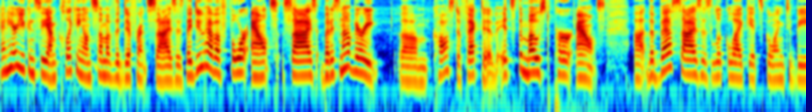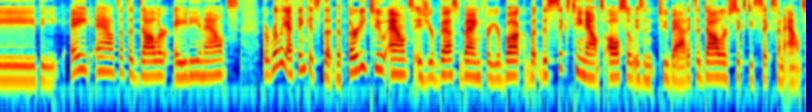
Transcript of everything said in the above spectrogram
And here you can see I'm clicking on some of the different sizes. They do have a four ounce size, but it's not very um, cost effective. It's the most per ounce. Uh, the best sizes look like it's going to be the eight ounce. That's a dollar eighty an ounce. But really, I think it's the, the 32 ounce is your best bang for your buck, but this 16 ounce also isn't too bad. It's a dollar 66 an ounce.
